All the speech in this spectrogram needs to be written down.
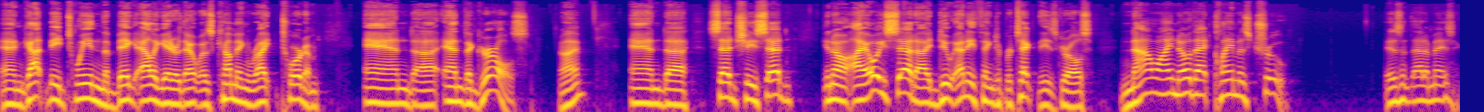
and got between the big alligator that was coming right toward him and uh, and the girls, right? And said she said, you know, I always said I'd do anything to protect these girls. Now I know that claim is true. Isn't that amazing?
